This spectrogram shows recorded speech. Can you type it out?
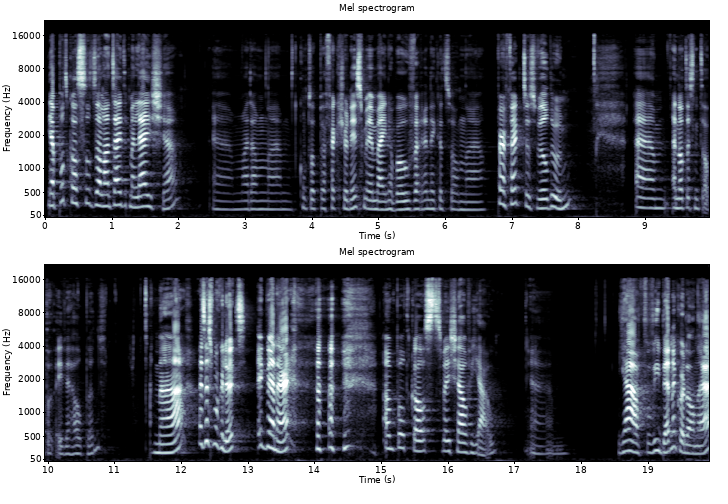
Ja, podcast stond al een tijd op mijn lijstje. Uh, maar dan uh, komt dat perfectionisme in mij naar boven en ik het dan uh, perfect dus wil doen. Um, en dat is niet altijd even helpend. Maar het is me gelukt. Ik ben er. een podcast speciaal voor jou. Um, ja, voor wie ben ik er dan, hè?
